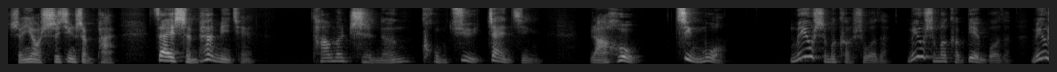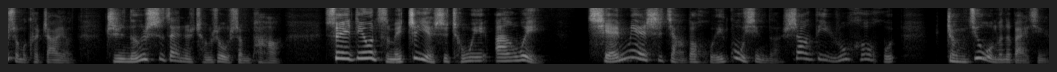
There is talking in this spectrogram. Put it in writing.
神要实行审判，在审判面前。他们只能恐惧战警，然后静默，没有什么可说的，没有什么可辩驳的，没有什么可张扬的，只能是在那承受审判哈。所以弟兄姊妹，这也是成为安慰。前面是讲到回顾性的，上帝如何回拯救我们的百姓；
